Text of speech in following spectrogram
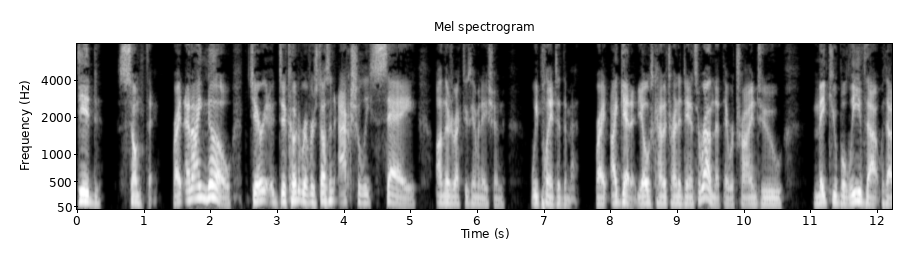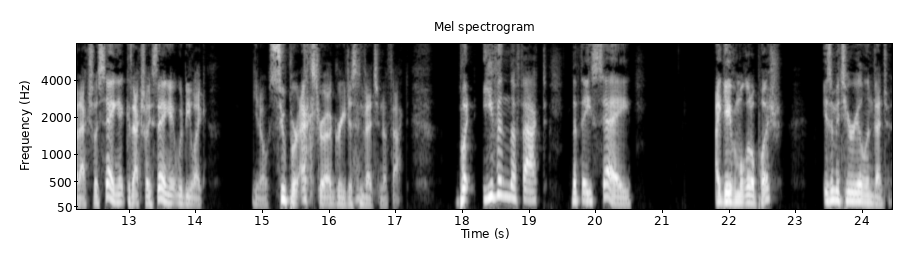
did something, right? And I know Jerry Dakota Rivers doesn't actually say on their direct examination, "We planted the men," right? I get it. Yale was kind of trying to dance around that. They were trying to make you believe that without actually saying it, because actually saying it would be like, you know, super extra egregious invention of fact. But even the fact that they say, "I gave him a little push," is a material invention.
